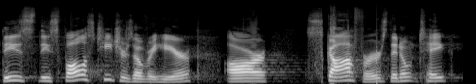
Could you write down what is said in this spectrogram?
these, these false teachers over here are scoffers. They don't take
